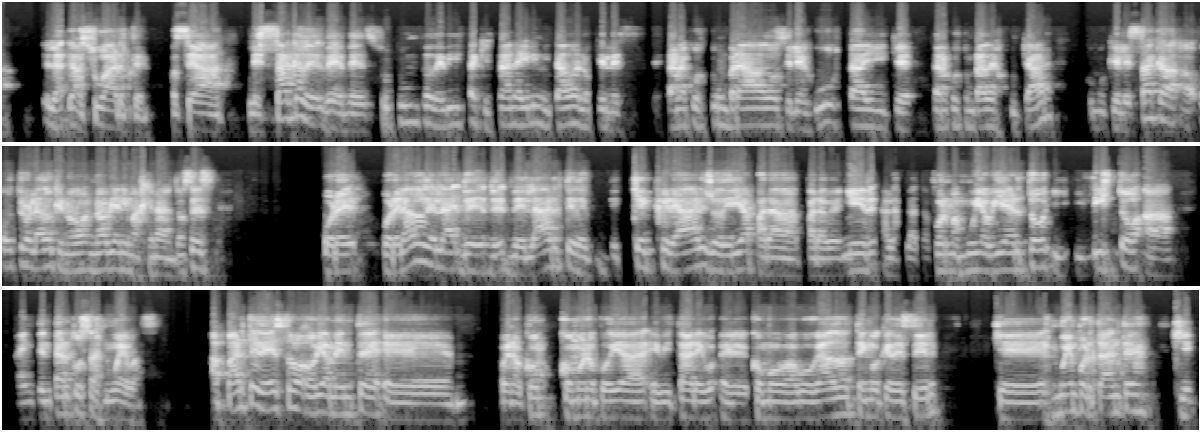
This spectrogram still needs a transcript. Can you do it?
a su arte. O sea, les saca de, su punto de vista que están ahí limitados a lo que les están acostumbrados y les gusta y que están acostumbrados a escuchar, como que les saca a otro lado que no, no habían imaginado. Entonces, por el, por el lado de la, del arte, de, qué crear, yo diría para, para venir a las plataformas muy abierto y, listo a, a, intentar cosas nuevas. Aparte de eso, obviamente, eh, bueno, como, no podía evitar eh, como abogado, tengo que decir que es muy importante que,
